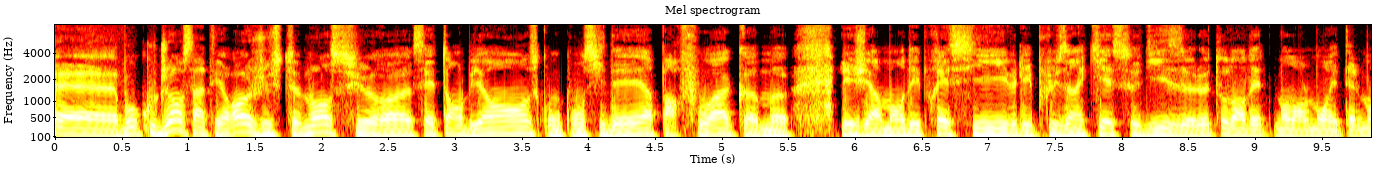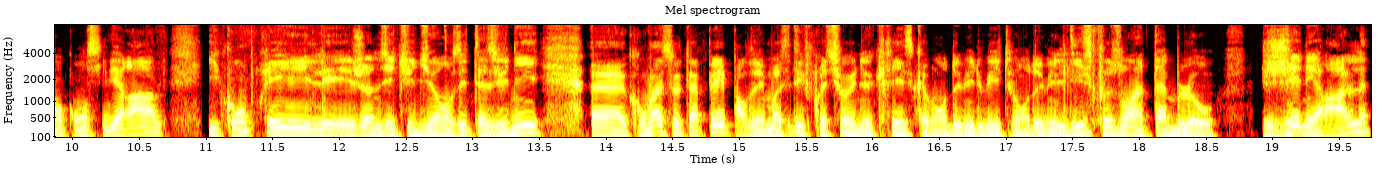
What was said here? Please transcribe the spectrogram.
euh, beaucoup de gens s'interrogent justement sur euh, cette ambiance qu'on considère parfois comme euh, légèrement dépressive. Les plus inquiets se disent le taux d'endettement dans le monde est tellement considérable, y compris les jeunes étudiants aux États-Unis, euh, qu'on va se taper, pardonnez-moi cette expression, une crise comme en 2008 ou en 2010. Faisons un tableau général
